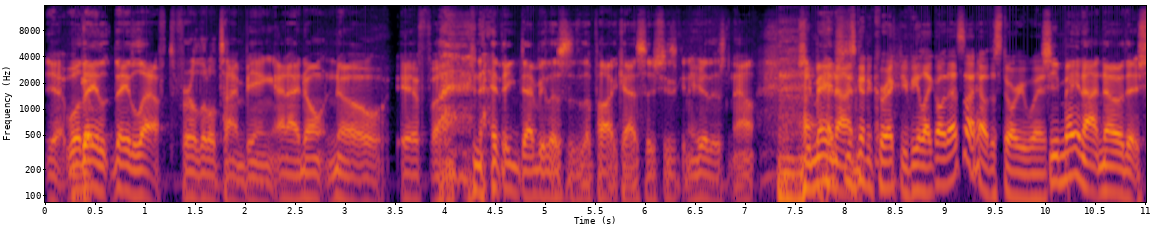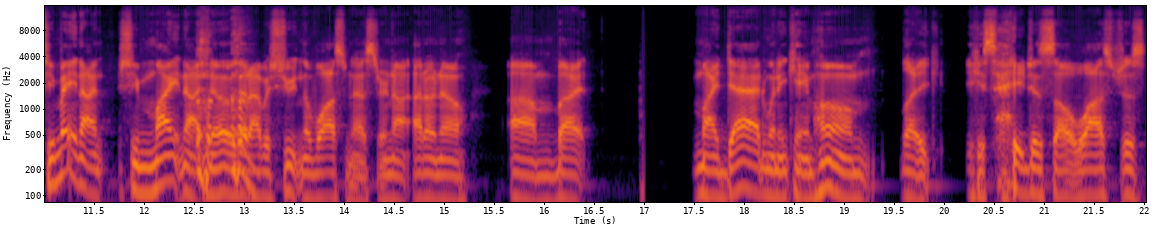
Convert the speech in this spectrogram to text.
Yeah, well, they they left for a little time being, and I don't know if. and I think Debbie listens to the podcast, so she's going to hear this now. She may not. She's going to correct you. Be like, "Oh, that's not how the story went." she may not know that. She may not. She might not know that I was shooting the wasp nest or not. I don't know. Um, but my dad, when he came home, like he said, he just saw wasps just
